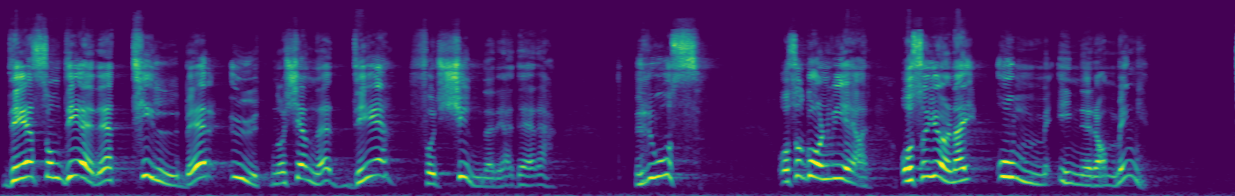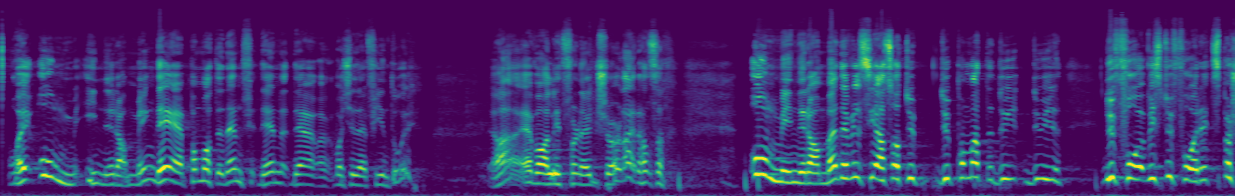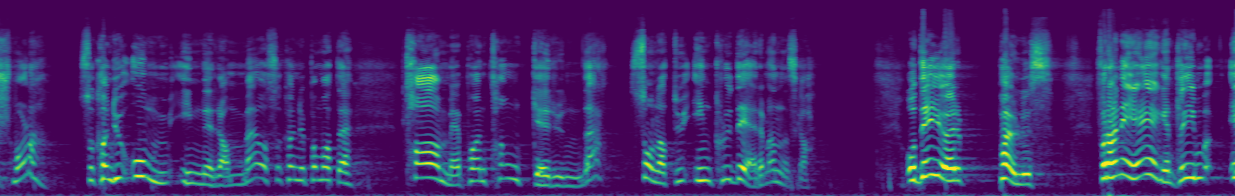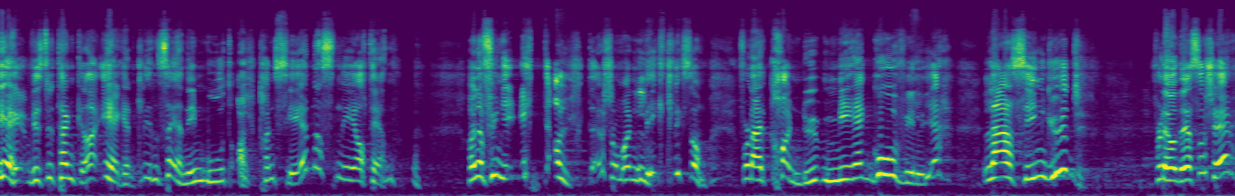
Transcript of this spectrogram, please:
Det som dere tilber uten å kjenne, det forkynner jeg dere. Ros. Og så går han videre. Og så gjør han ei ominnramming og ei ominnramming, det er på en måte den, den, det, Var ikke det et fint ord? Ja, jeg var litt fornøyd sjøl der, altså. Ominnramme, det vil si altså at du, du på en måte du, du, får, Hvis du får et spørsmål, da, så kan du ominnramme, og så kan du på en måte ta med på en tankerunde, sånn at du inkluderer mennesker. Og det gjør Paulus. For han er egentlig, hvis du tenker da, egentlig så er han imot alt han ser nesten i Aten. Han har funnet ett alter som han likte, liksom. For der kan du med godvilje lese inn Gud. For det er jo det som skjer.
